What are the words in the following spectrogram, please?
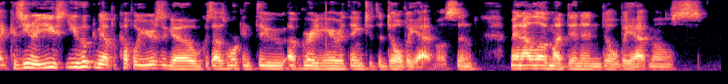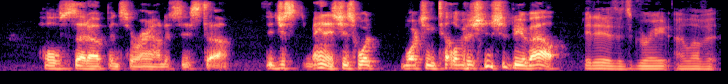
Because you know, you you hooked me up a couple years ago because I was working through upgrading everything to the Dolby Atmos, and man, I love my Denon Dolby Atmos whole setup and surround. It's just, uh, it just, man, it's just what watching television should be about. It is. It's great. I love it.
